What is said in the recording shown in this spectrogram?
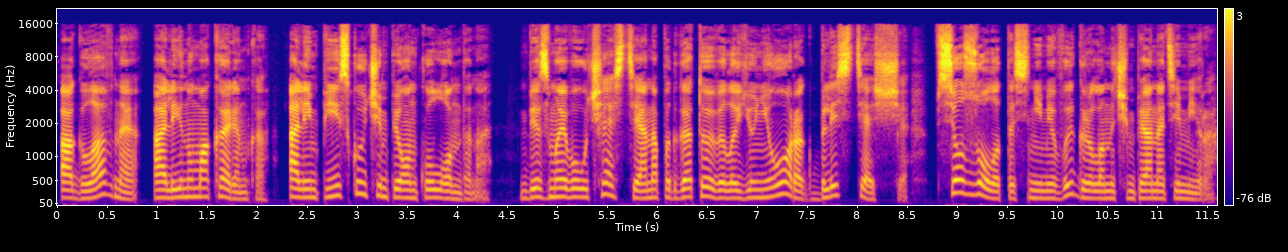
а главное — Алину Макаренко, олимпийскую чемпионку Лондона. Без моего участия она подготовила юниорок блестяще. Все золото с ними выиграла на чемпионате мира.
